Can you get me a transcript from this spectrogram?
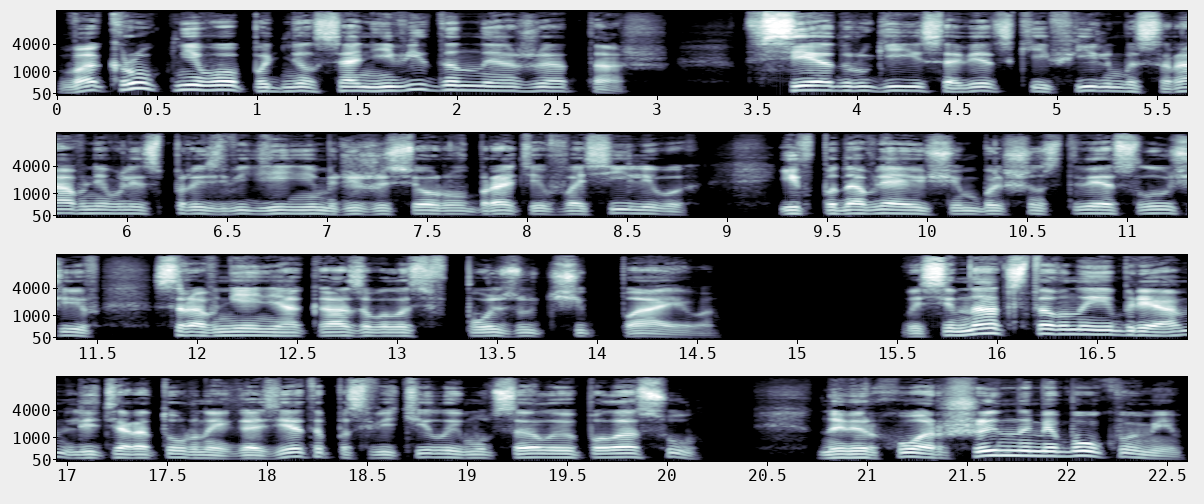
Вокруг него поднялся невиданный ажиотаж. Все другие советские фильмы сравнивали с произведением режиссеров братьев Васильевых, и в подавляющем большинстве случаев сравнение оказывалось в пользу Чапаева. 18 ноября литературная газета посвятила ему целую полосу. Наверху аршинными буквами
